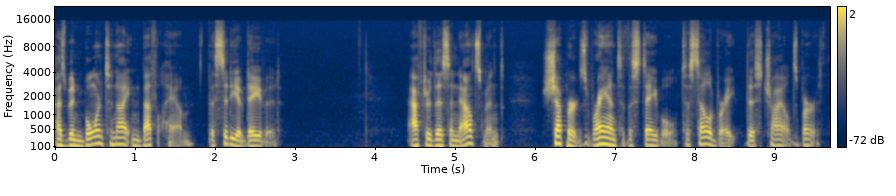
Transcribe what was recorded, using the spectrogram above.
has been born tonight in Bethlehem, the city of David. After this announcement, shepherds ran to the stable to celebrate this child's birth.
